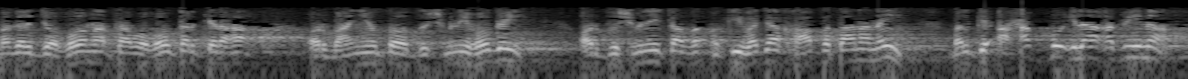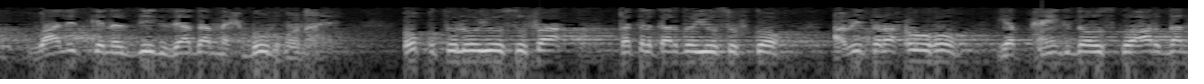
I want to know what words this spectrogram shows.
مگر جو ہونا تھا وہ ہو کر کے رہا، اور بھائیوں کو دشمنی ہو گئی، اور دشمنی کی وجہ خواب بتانا نہیں، بلکہ احب الى ابینا، والد کے نزدیک زیادہ محبوب ہونا ہے۔ اقتلوا یوسفا قتل کر دو یوسف کو ابھی طرح ہو یا پھینک دو اس کو اردن،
